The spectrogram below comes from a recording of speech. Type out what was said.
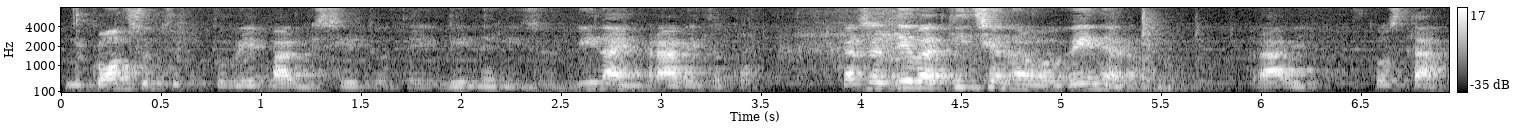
na koncu tudi pove par besed o tej Veneri iz Urbina in pravi tako. Kar zadeva Ticianovo Venero, pravi, to sta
